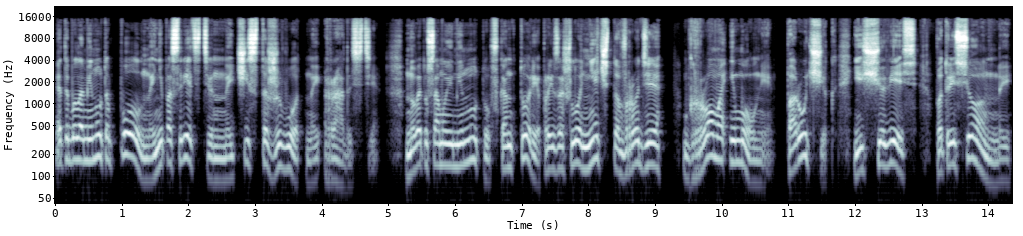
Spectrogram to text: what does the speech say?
Это была минута полной, непосредственной, чисто животной радости. Но в эту самую минуту в конторе произошло нечто вроде грома и молнии. Поручик, еще весь потрясенный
